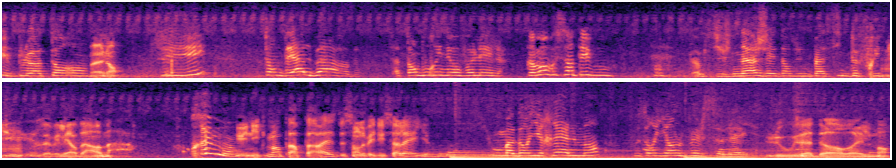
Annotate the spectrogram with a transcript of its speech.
Il pleut à torrent. Mais non. Si Tente des halbardes. Ça tambourinait au volet, là. Comment vous sentez-vous? Comme si je nageais dans une bassine de friture. Vous avez l'air d'un homard. Vraiment Uniquement par paresse de s'enlever du soleil. Si vous m'adoriez réellement, vous auriez enlevé le soleil. Je vous adore réellement.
